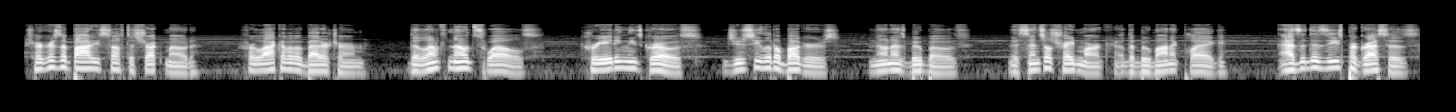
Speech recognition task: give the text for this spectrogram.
triggers the body's self-destruct mode, for lack of a better term. The lymph node swells, creating these gross, juicy little buggers known as buboes the essential trademark of the bubonic plague. As the disease progresses,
